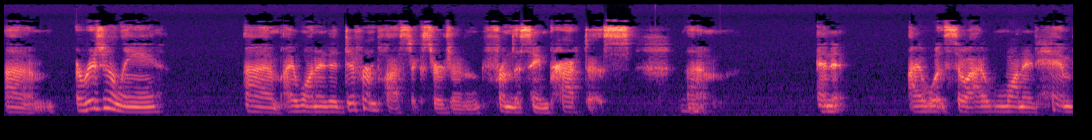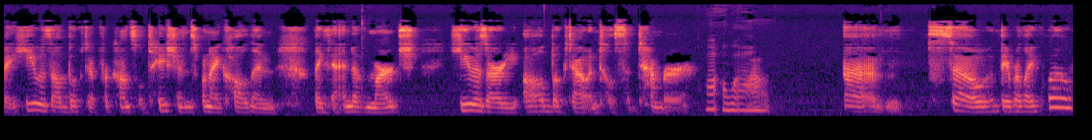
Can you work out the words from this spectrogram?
Um, originally, um, I wanted a different plastic surgeon from the same practice. Um, and it, I was, so I wanted him, but he was all booked up for consultations when I called in like the end of March. He was already all booked out until September. Oh, wow. Um, so they were like, well,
